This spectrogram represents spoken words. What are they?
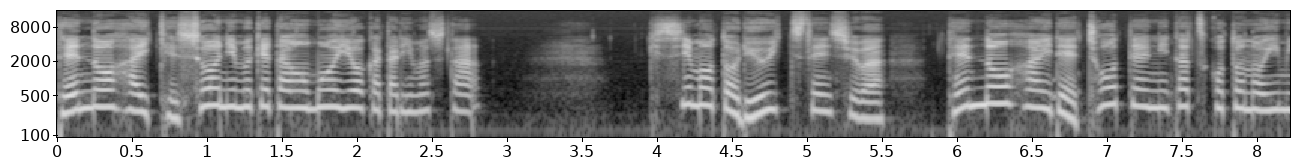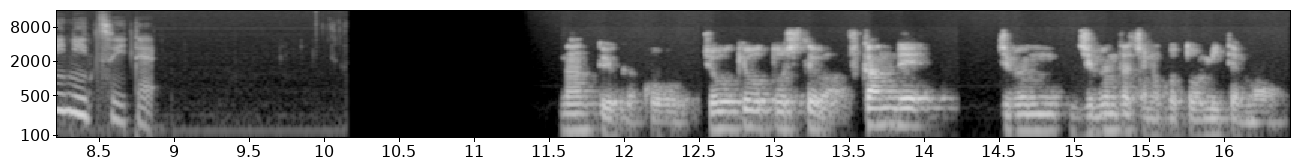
天皇杯決勝に向けた思いを語りました。岸本隆一選手は天皇杯で頂点に立つことの意味について。なんというかこう、状況としては、俯瞰で自分、自分たちのことを見ても、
